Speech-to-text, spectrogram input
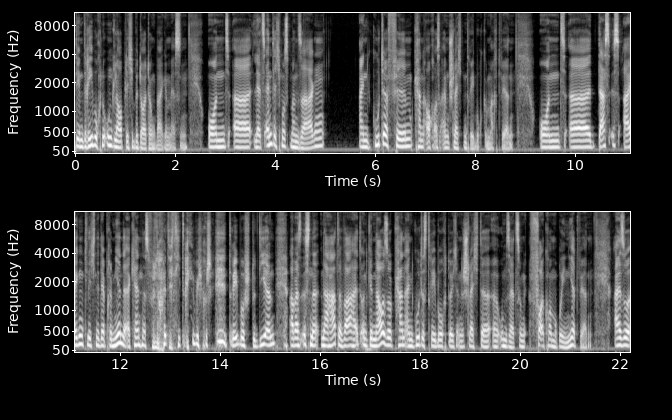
dem Drehbuch eine unglaubliche Bedeutung beigemessen. Und äh, letztendlich muss man sagen, ein guter Film kann auch aus einem schlechten Drehbuch gemacht werden. Und äh, das ist eigentlich eine deprimierende Erkenntnis für Leute, die Drehbuch, Drehbuch studieren. Aber es ist eine, eine, harte Wahrheit. Und genauso kann ein gutes Drehbuch durch eine schlechte äh, Umsetzung vollkommen ruiniert werden. Also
